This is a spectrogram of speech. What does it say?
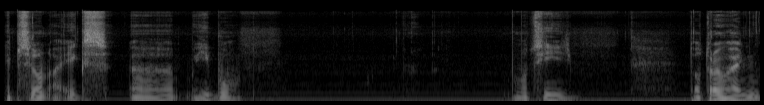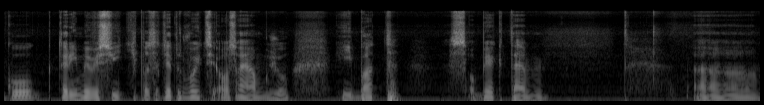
Y a X, hýbu pomocí toho trojuhelníku, který mi vysvítí v podstatě tu dvojici os a já můžu hýbat s objektem uh,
